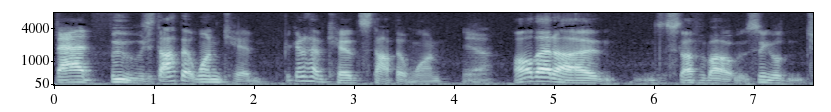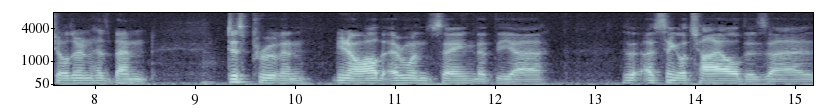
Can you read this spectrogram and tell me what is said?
bad food. Stop at one kid. If you're gonna have kids, stop at one. yeah. All that uh, stuff about single children has been disproven. You know, all the, everyone's saying that the uh, a single child is, uh,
